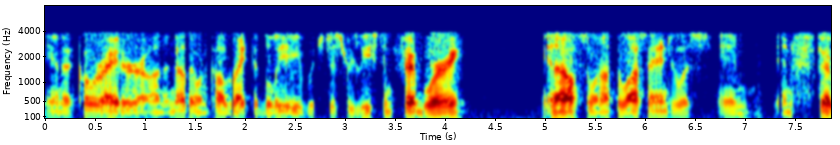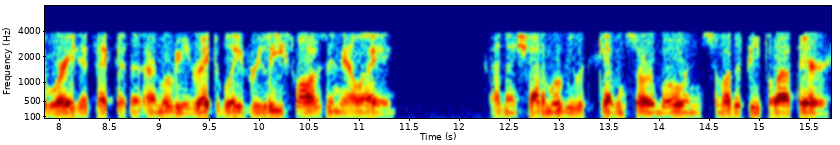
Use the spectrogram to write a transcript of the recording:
and a co-writer on another one called Right to Believe, which just released in February. And I also went out to Los Angeles in in February. In fact, that, that our movie Right to Believe released while I was in L.A. And I shot a movie with Kevin Sorbo and some other people out there.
